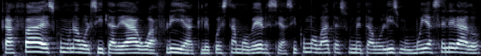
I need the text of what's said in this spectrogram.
CAFA es como una bolsita de agua fría que le cuesta moverse, así como Bata es un metabolismo muy acelerado,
